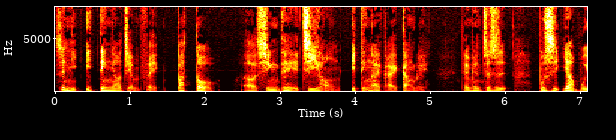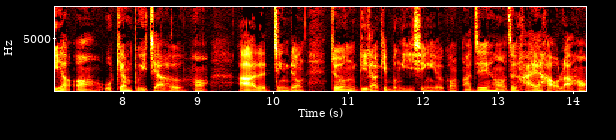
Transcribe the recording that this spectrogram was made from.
所以你一定要减肥，巴肚呃身体肌红一定要改讲嘞。这边就是不是要不要哦？我减肥加好哈啊，尽量就你俩去问医生有讲啊，这哈这还好啦哈。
